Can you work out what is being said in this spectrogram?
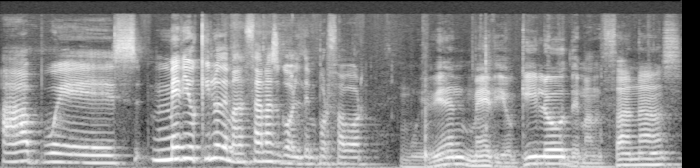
Ah, pues medio kilo de manzanas golden, por favor. Muy bien, medio kilo de manzanas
